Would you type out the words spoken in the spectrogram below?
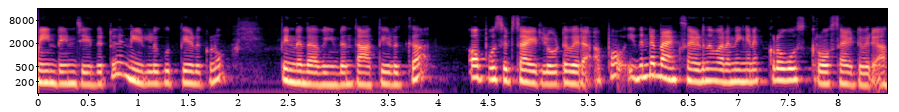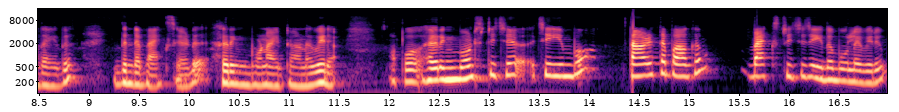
മെയിന്റെയിൻ ചെയ്തിട്ട് നീഡിൽ കുത്തിയെടുക്കണു. പിന്നെ ഇതാ വീണ്ടും താത്തിയെടുക്കുക. ഓപ്പോസിറ്റ് സൈഡിലോട്ട് വരിക അപ്പോൾ ഇതിന്റെ ബാക്ക് സൈഡ് എന്ന് പറയുന്നത് ഇങ്ങനെ ക്രോസ് ക്രോസ് ആയിട്ട് വരും. അതായത് ഇതിന്റെ ബാക്ക് സൈഡ് ഹെറിംഗ് ബോൺ ആയിട്ടാണ് വരിക അപ്പോൾ ഹെറിംഗ് ബോൺ സ്റ്റിച്ച് ചെയ്യുമ്പോൾ താഴത്തെ ഭാഗം ബാക്ക് സ്റ്റിച്ച് ചെയ്ത പോലെ വരും.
